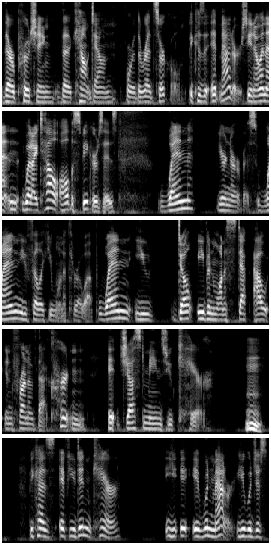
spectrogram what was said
they're approaching the countdown for the red circle because it matters, you know. And, and what I tell all the speakers is when you're nervous, when you feel like you want to throw up, when you don't even want to step out in front of that curtain, it just means you care. Mm. Because if you didn't care, it, it, wouldn't matter. You would just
